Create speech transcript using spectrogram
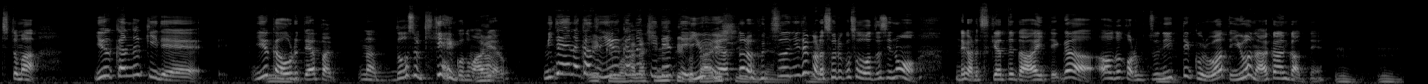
ちょっとまあ優香抜きで優香おるとやっぱ、などうしよう聞けへんこともあるやろ。みたいな感じでええ優香抜きでって言うんやったら普通にだからそれこそ私のだから付き合ってた相手があだから普通に行ってくるわって言わなあかんかってん。うん。うん。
